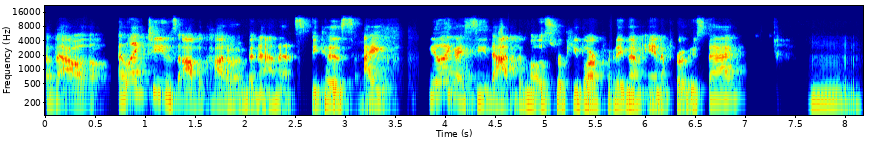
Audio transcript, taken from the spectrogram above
about, I like to use avocado and bananas because I feel like I see that the most where people are putting them in a produce bag. Mm.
